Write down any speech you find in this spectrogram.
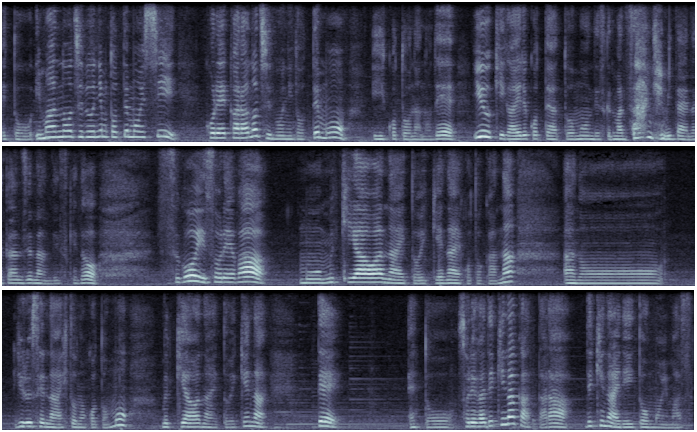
えっと、今の自分にもとってもいいしこれからの自分にとってもいいことなので勇気がいることやと思うんですけど、まあ、懺悔みたいな感じなんですけどすごいそれはもう向き合わないといけないことかな。あのー、許せない人のことも向き合わないといけない。でえっと、それができなかったらできないでいいと思います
